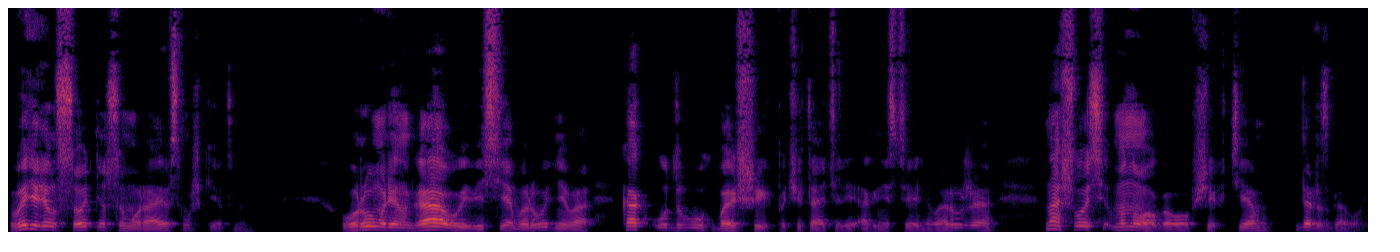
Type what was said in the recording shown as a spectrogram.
выделил сотню самураев с мушкетами. У Румарингау и Весеба Руднева, как у двух больших почитателей огнестрельного оружия, нашлось много общих тем для разговора.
